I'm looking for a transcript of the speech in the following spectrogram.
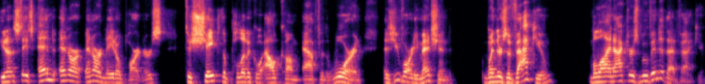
the United States and, and, our, and our NATO partners, to shape the political outcome after the war. And as you've already mentioned, when there's a vacuum, malign actors move into that vacuum.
